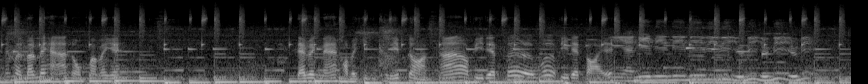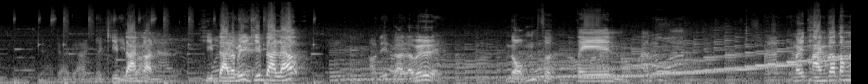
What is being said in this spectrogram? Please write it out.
ไม่เหมือนมันไม่หาขนมมาเมื่อกี้เดี๋ยวเป็นนะ ขอไปกินคลิปก่อน อ้าวพีเดเตอร์เวอร์พีเดต่อย เดี๋ยวนี่ไงนี่นี่นี่นี่นี่อยู่นี่อยู่นี่อยู่นี่เดี๋ยวเดี๋ยวเดี๋ยวคลิปดันก่อน คลิปดันแล้วพี่ คลิปดันแล้ว เอาดิดันแล้วพี่หนมสุดเตน ทันแล้ววะไม่ทันก็ต้อง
